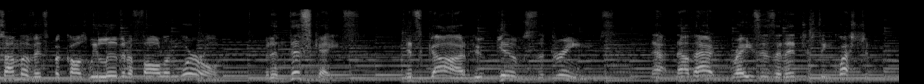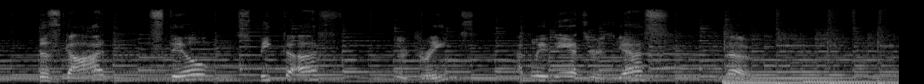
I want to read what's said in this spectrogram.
Some of it's because we live in a fallen world. But in this case, it's God who gives the dreams. Now, now that raises an interesting question. Does God still speak to us through dreams? I believe the answer is yes, no.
